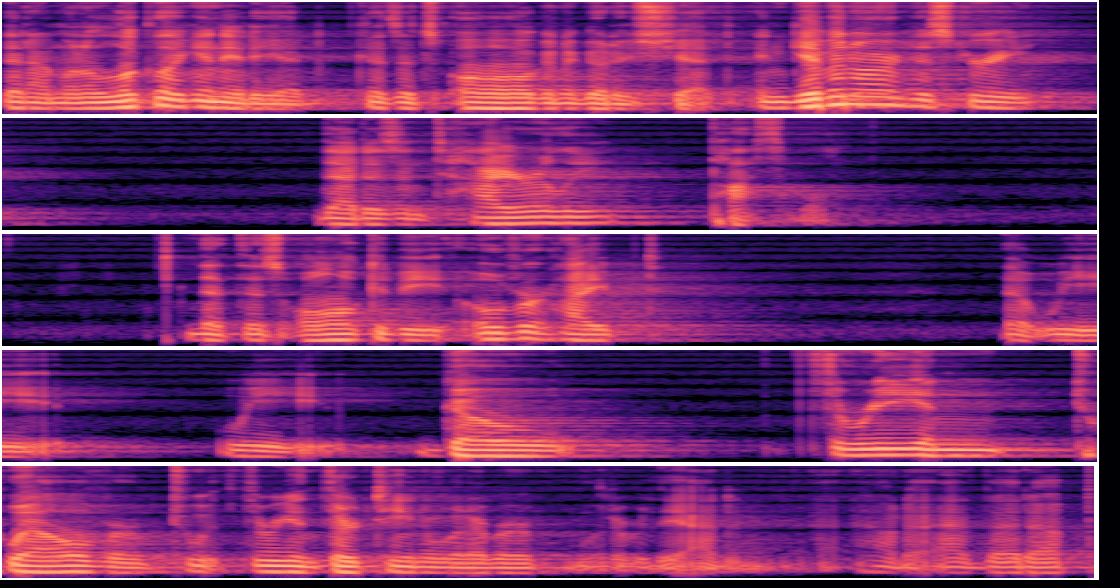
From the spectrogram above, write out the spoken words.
that I'm going to look like an idiot because it's all going to go to shit. And given our history, that is entirely possible that this all could be overhyped, that we we go three and 12 or tw- 3 and 13 or whatever, whatever they added, how to add that up.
